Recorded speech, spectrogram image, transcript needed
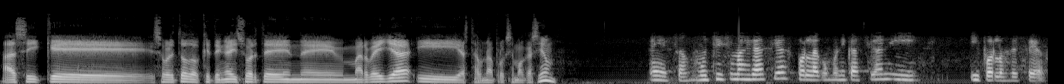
Así que, sobre todo, que tengáis suerte en Marbella y hasta una próxima ocasión. Eso, muchísimas gracias por la comunicación y, y por los deseos.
